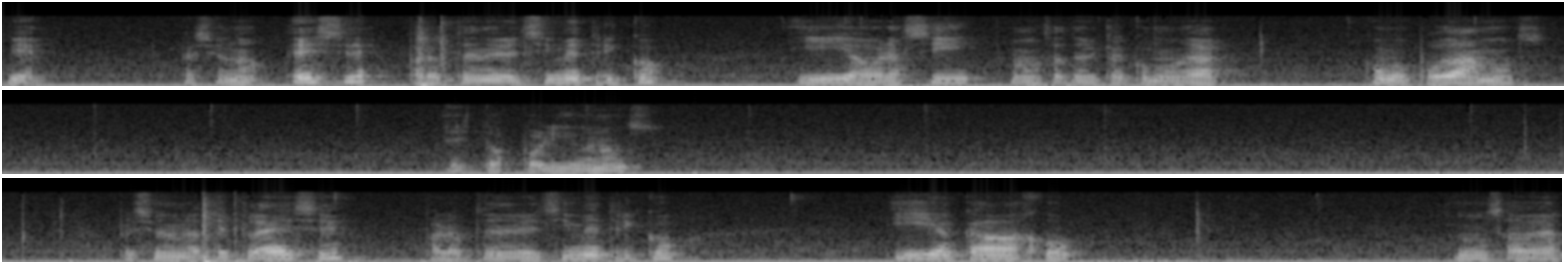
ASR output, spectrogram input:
Bien, presiono S para obtener el simétrico y ahora sí vamos a tener que acomodar como podamos estos polígonos. Presiono la tecla S para obtener el simétrico. Y acá abajo vamos a ver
